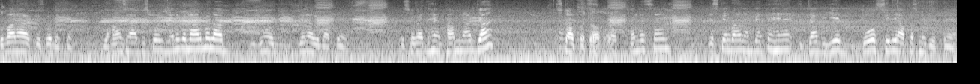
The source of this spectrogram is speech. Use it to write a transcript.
दोबारा इसको देखें। यहाँ से आप इसको यानी कि नॉर्मल आप जो गिरा लगाते हैं इसको कहते हैं थम नॉट या स्टॉपर अंडरस्टैंड इसके बाद हम कहते हैं जब ये दो सिरे आपस में जुड़ते हैं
